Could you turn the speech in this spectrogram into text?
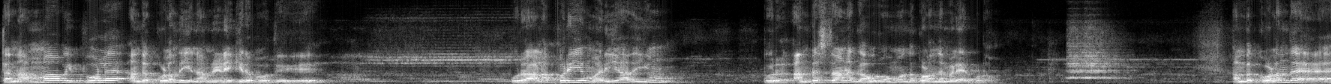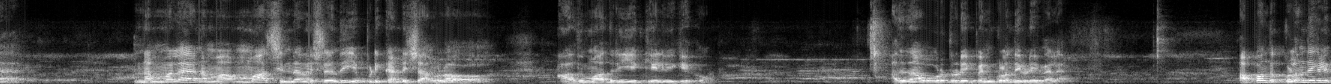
தன் அம்மாவைப் போல அந்த குழந்தையை நாம் நினைக்கிற போது ஒரு அளப்பரிய மரியாதையும் ஒரு அந்தஸ்தான கௌரவமும் அந்த குழந்தை மேலே ஏற்படும். அந்த குழந்தை நம்மளை நம்ம அம்மா சின்ன வயசுலேருந்து எப்படி கண்டிச்சாங்களோ அது மாதிரியே கேள்வி கேட்கும். அதுதான் ஒவ்வொருத்தருடைய பெண் குழந்தையுடைய வேலை. அப்போ அந்த குழந்தைகளை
